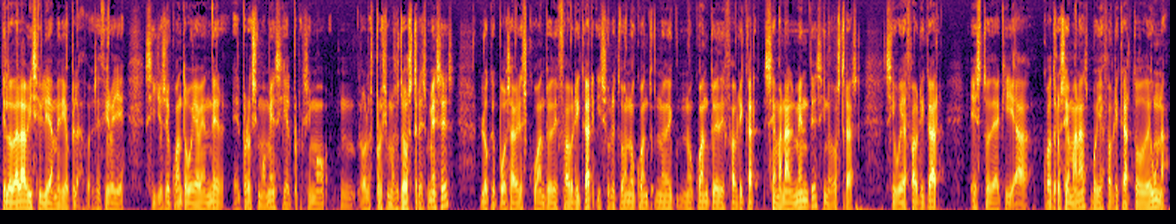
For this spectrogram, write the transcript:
te lo da la visibilidad a medio plazo. Es decir, oye, si yo sé cuánto voy a vender el próximo mes y el próximo mm, o los próximos dos, tres meses, lo que puedo saber es cuánto he de fabricar y sobre todo no cuánto, no, no cuánto he de fabricar semanalmente, sino, ostras, si voy a fabricar esto de aquí a cuatro semanas voy a fabricar todo de una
